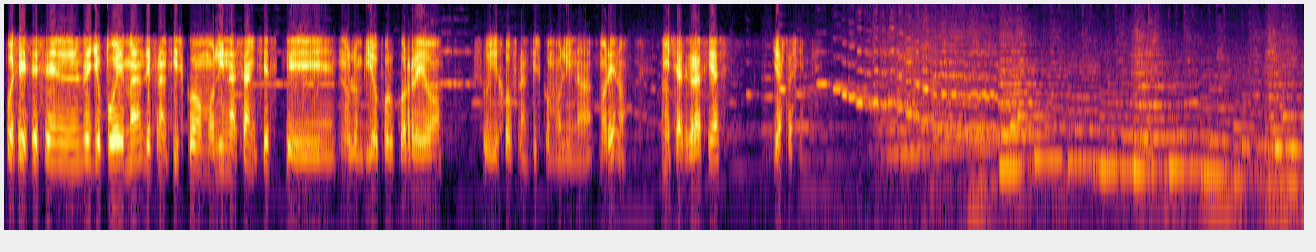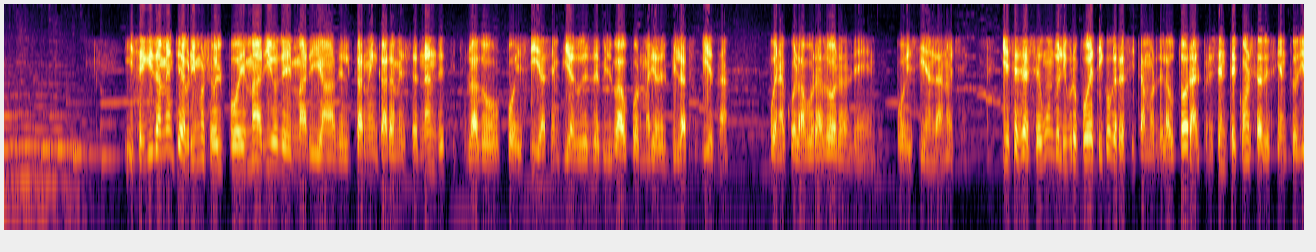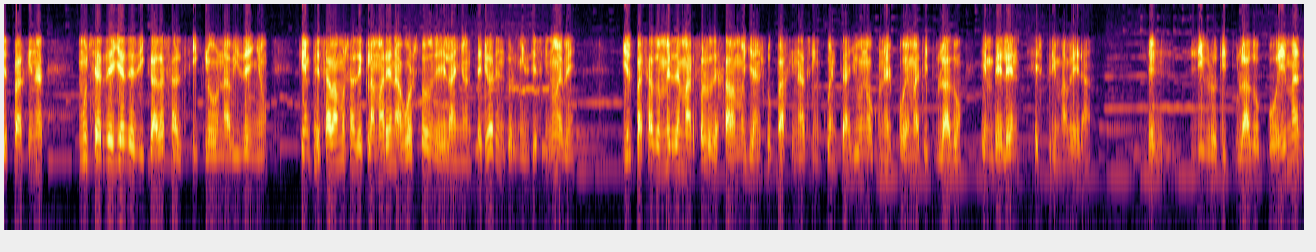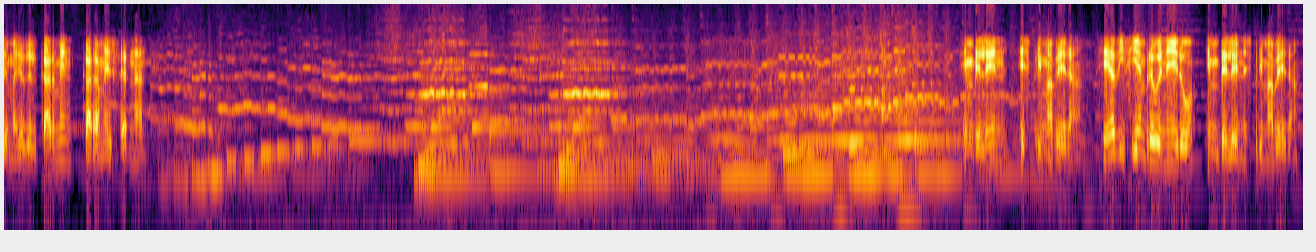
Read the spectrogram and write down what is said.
Pues ese es el bello poema de Francisco Molina Sánchez que nos lo envió por correo su hijo Francisco Molina Moreno. Muchas gracias y hasta siempre. Seguidamente abrimos el poemario de María del Carmen Caramel Fernández, titulado Poesías, enviado desde Bilbao por María del Pilar Zubieta, buena colaboradora de Poesía en la Noche. Y este es el segundo libro poético que recitamos de la autora. El presente consta de 110 páginas, muchas de ellas dedicadas al ciclo navideño que empezábamos a declamar en agosto del año anterior, en 2019 y el pasado mes de marzo lo dejábamos ya en su página 51 con el poema titulado En Belén es primavera, del libro titulado Poemas de María del Carmen Caramés Fernández. En Belén es primavera, sea diciembre o enero, en Belén es primavera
